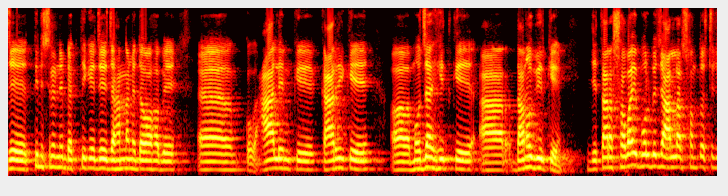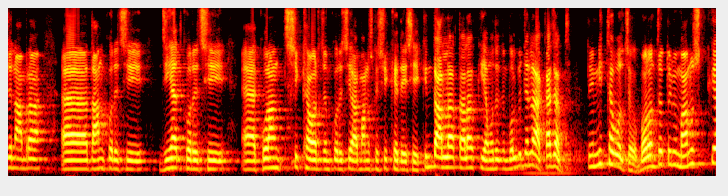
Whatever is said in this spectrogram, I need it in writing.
যে তিন শ্রেণির ব্যক্তিকে যে জাহান নামে দেওয়া হবে আলিমকে, কারিকে মোজাহিদকে আর দানবীরকে, যে তারা সবাই বলবে যে আল্লাহর সন্তুষ্টির জন্য আমরা দান করেছি, জিহাদ করেছি কোরআন শিক্ষা অর্জন করেছি আর মানুষকে শিক্ষা দিয়েছি। কিন্তু আল্লাহ তালা কি আমাদের বলবে যে কাজাত, তুমি মিথ্যা বলছো। বরঞ্চ তুমি মানুষকে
